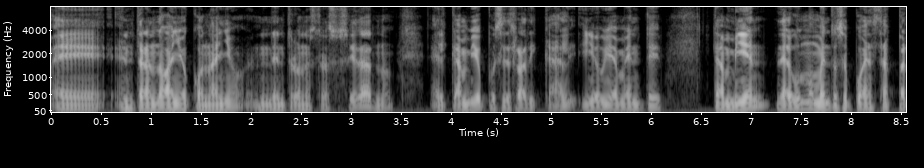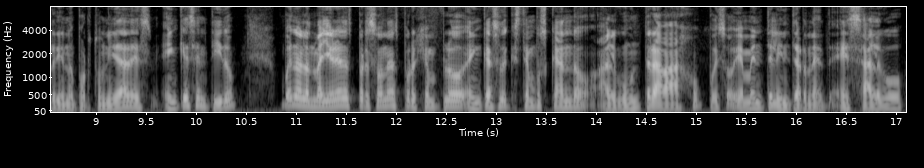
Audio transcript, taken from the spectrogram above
entrando año con año dentro de nuestra sociedad, ¿no? El cambio pues es radical y obviamente también en algún momento se pueden estar perdiendo oportunidades. ¿En qué sentido? Bueno, la mayoría de las personas, por ejemplo, en caso de que estén buscando algún trabajo, pues obviamente el Internet es algo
